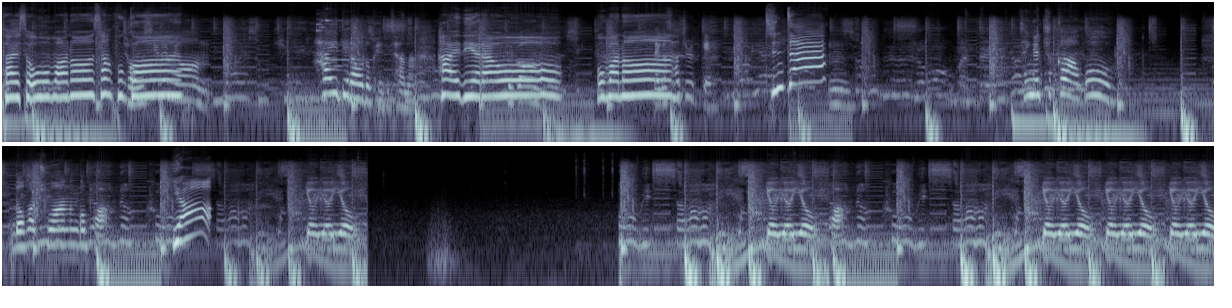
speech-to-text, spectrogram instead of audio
다이소 5만 원정 상품권. 싫으면 하이디라오도 괜찮아. 하이디라오 5만 내가 원. 사줄게. 진짜? 응. 생일 축하하고 너가 좋아하는 거 봐. 야, 요요요. 요요요 봐. 요요요 요요요 요요요.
